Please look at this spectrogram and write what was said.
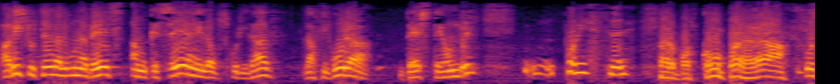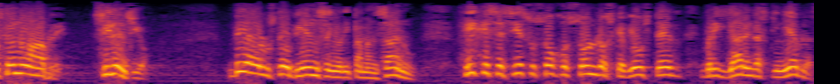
¿ha visto usted alguna vez, aunque sea en la oscuridad, la figura de este hombre? Pues... eh, Pero pues, ¿cómo puede? Usted no hable. Silencio. Véalo usted bien, señorita Manzano. Fíjese si esos ojos son los que vio usted brillar en las tinieblas.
